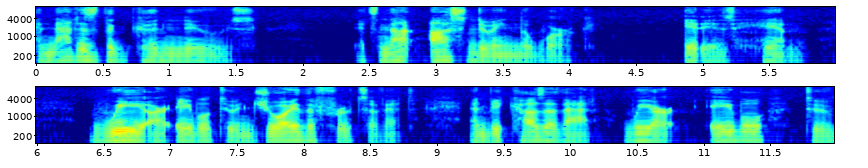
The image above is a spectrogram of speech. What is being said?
And that is the good news. It's not us doing the work, it is Him. We are able to enjoy the fruits of it. And because of that, we are able to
